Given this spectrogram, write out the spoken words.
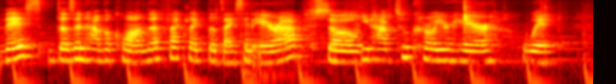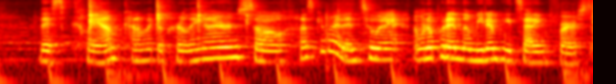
this doesn't have a Coanda effect like the Dyson Airwrap, so you have to curl your hair with this clamp, kind of like a curling iron. So let's get right into it. I'm gonna put it in the medium heat setting first.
